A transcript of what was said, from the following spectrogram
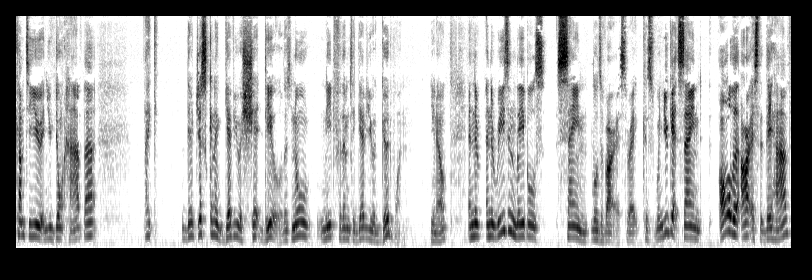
come to you and you don't have that, like they're just gonna give you a shit deal. There's no need for them to give you a good one, you know. And the and the reason labels sign loads of artists, right? Because when you get signed, all the artists that they have,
